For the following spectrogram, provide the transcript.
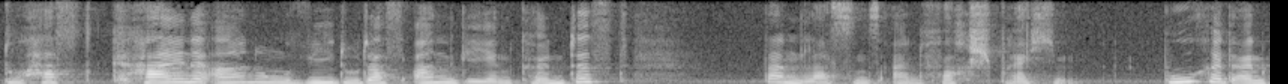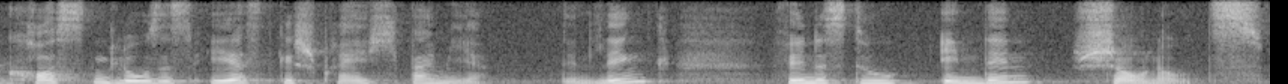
du hast keine Ahnung, wie du das angehen könntest, dann lass uns einfach sprechen. Buche dein kostenloses Erstgespräch bei mir. Den Link findest du in den Show Notes.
